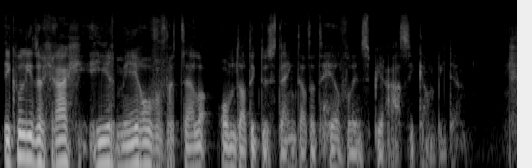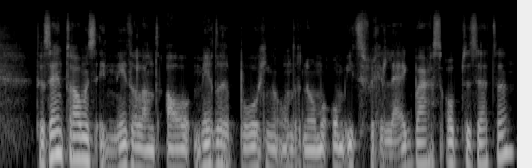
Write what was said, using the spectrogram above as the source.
ik wil je er graag hier meer over vertellen, omdat ik dus denk dat het heel veel inspiratie kan bieden. Er zijn trouwens in Nederland al meerdere pogingen ondernomen om iets vergelijkbaars op te zetten,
